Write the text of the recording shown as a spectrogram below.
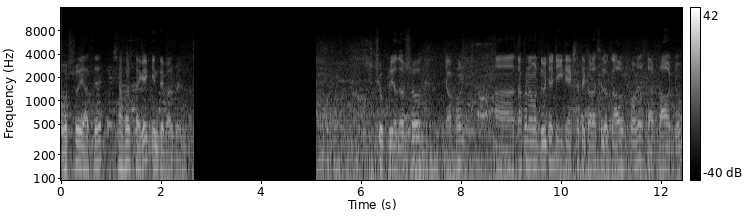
অবশ্যই আছে, সাহস থাকে, কিনতে পারবেন। সুপ্রিয় দর্শক, যখন তখন আমার দুইটা টিকিট একসাথে করা ছিল ক্লাউড ফরেস্ট আর ফ্লাওয়ার ডুম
